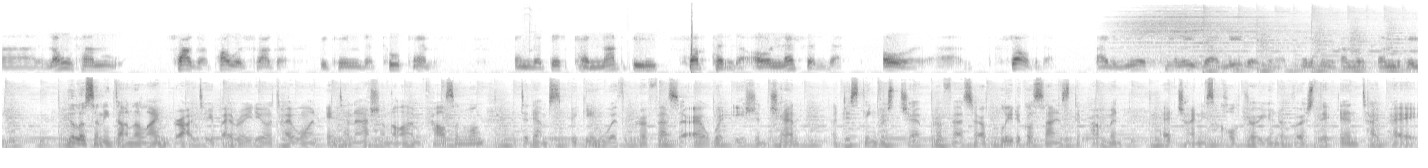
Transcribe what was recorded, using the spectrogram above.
a long-term struggle, power struggle between the two camps, and this cannot be softened or lessened or uh, solved by the U.S. Chinese leaders uh, telephone communication. You're listening to On the Line brought to you by Radio Taiwan International. I'm Carlson Wong, and today I'm speaking with Professor Edward I-hsin Chen, a distinguished chair professor of political science department at Chinese Cultural University in Taipei.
